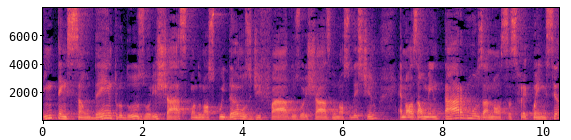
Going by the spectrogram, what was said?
intenção dentro dos orixás, quando nós cuidamos de Fá, dos orixás, do nosso destino, é nós aumentarmos as nossas frequências,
